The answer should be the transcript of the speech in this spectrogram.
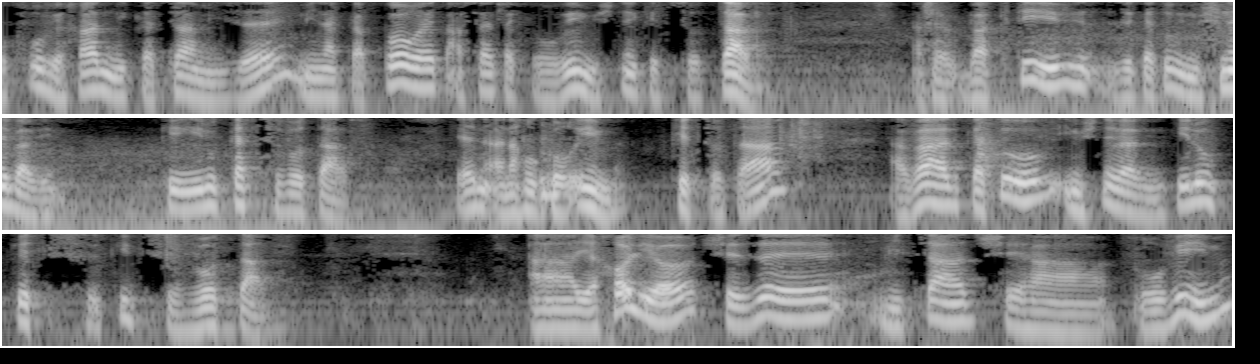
וכפוב אחד מקצה מזה, מן הכפורת עשה את הקירובים משני קצותיו. עכשיו, בכתיב זה כתוב עם שני ו"ים, כאילו קצוותיו. כן? אנחנו קוראים קצותיו, אבל כתוב עם שני ו"ים, כאילו קצ... קצוותיו. יכול להיות שזה מצד שהקרובים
